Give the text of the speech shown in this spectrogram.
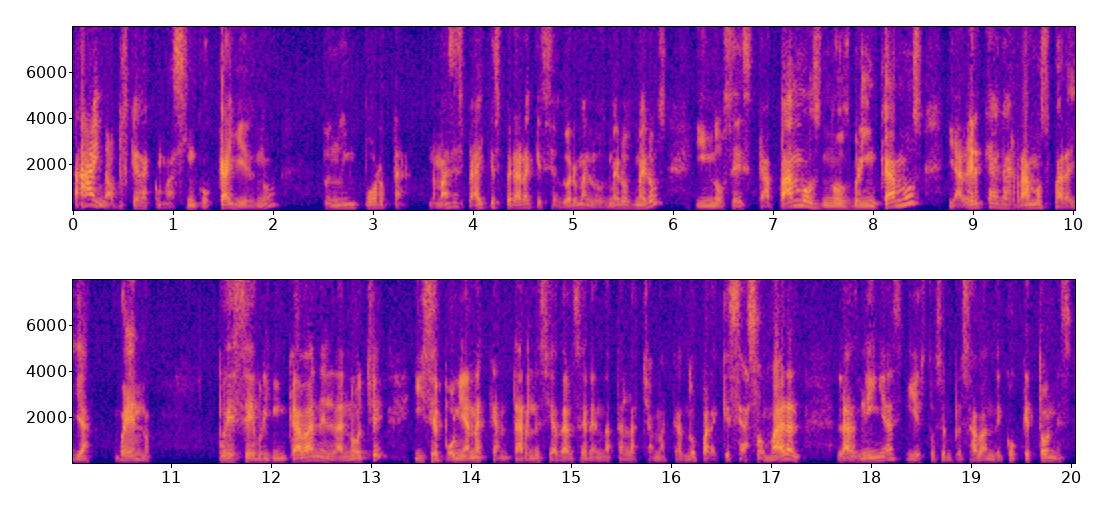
Ay, no, pues queda como a cinco calles, ¿no? Pues no importa, nada más hay que esperar a que se duerman los meros meros y nos escapamos, nos brincamos y a ver qué agarramos para allá. Bueno, pues se brincaban en la noche y se ponían a cantarles y a dar serenata a las chamacas, ¿no? Para que se asomaran las niñas y estos empezaban de coquetones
